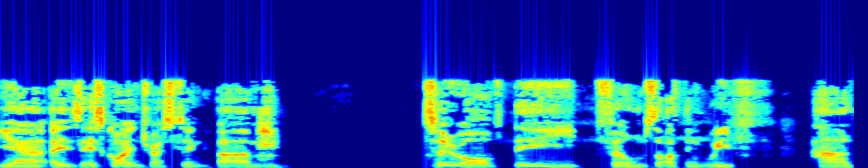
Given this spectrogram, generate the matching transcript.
Yeah, it's, it's quite interesting. Um, two of the films that I think we've had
